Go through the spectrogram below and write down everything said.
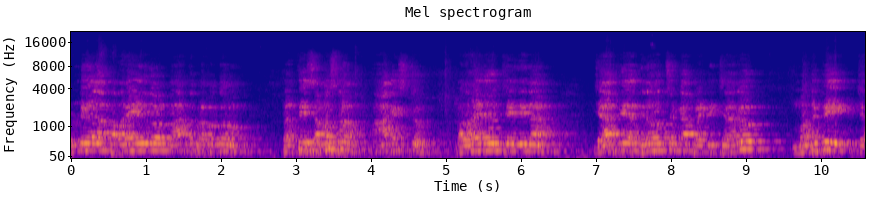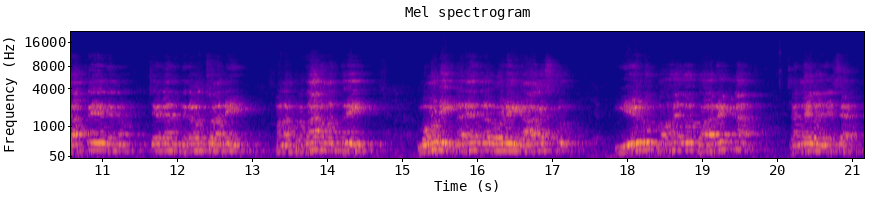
రెండు వేల పదహైదులో భారత ప్రభుత్వం ప్రతి సంవత్సరం ఆగస్టు పదహైదవ తేదీన జాతీయ దినోత్సవంగా ప్రకటించారు. మొదటి జాతీయ దినం చేనేత దినోత్సవాన్ని మన ప్రధానమంత్రి మోడీ నరేంద్ర మోడీ ఆగస్టు ఏడు పదహైదో తారీఖున చెన్నైలో చేశారు.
